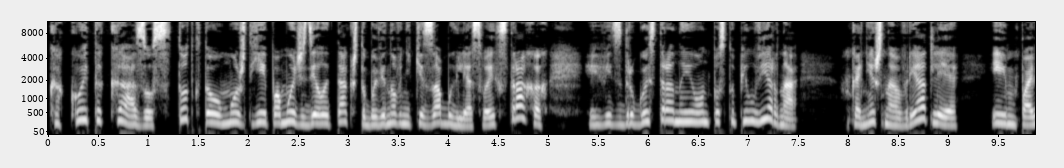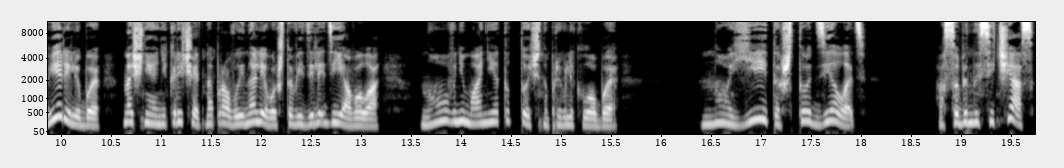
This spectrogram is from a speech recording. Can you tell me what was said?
Какой-то казус, тот, кто может ей помочь сделать так, чтобы виновники забыли о своих страхах, и ведь с другой стороны он поступил верно. Конечно, вряд ли им поверили бы, начни они кричать направо и налево, что видели дьявола, но внимание это точно привлекло бы. Но ей-то что делать? Особенно сейчас.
